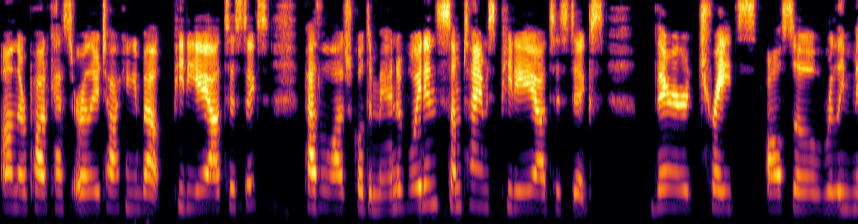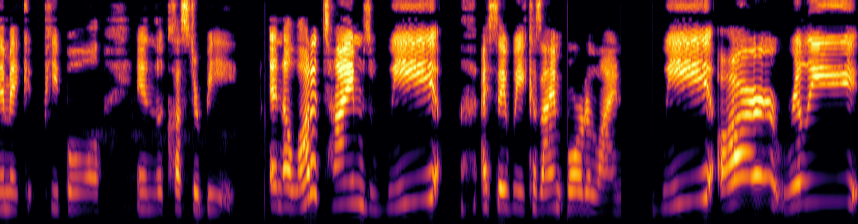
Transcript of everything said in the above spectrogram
on their podcast earlier talking about PDA autistics, pathological demand avoidance. Sometimes PDA autistics their traits also really mimic people in the cluster B. And a lot of times we, I say we because I'm borderline, we are really,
